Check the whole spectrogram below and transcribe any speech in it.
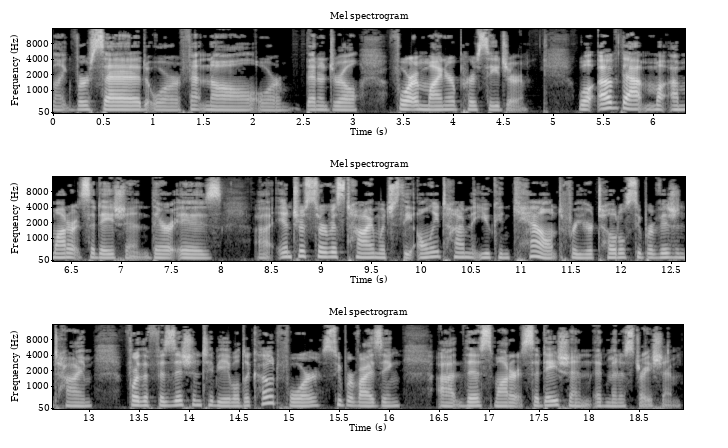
like Versed or fentanyl or Benadryl for a minor procedure. Well, of that mo- moderate sedation, there is uh, intra-service time, which is the only time that you can count for your total supervision time for the physician to be able to code for supervising uh, this moderate sedation administration.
